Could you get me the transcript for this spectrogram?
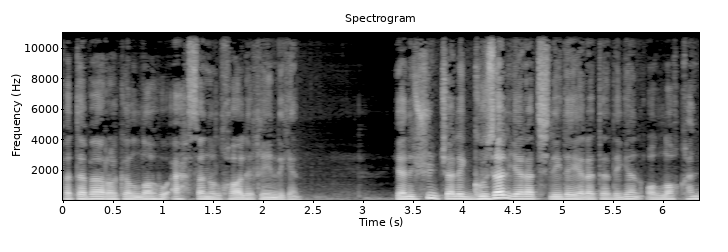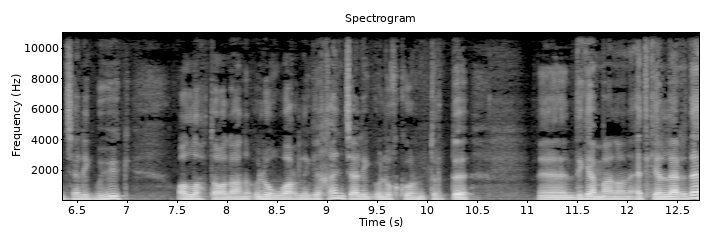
fatabarakallohu ahsanul xoliqin degan. Ya'ni shunchalik go'zal yaratishlikda yaratadigan olloh qanchalik buyuk alloh taoloni ulug'vorligi qanchalik ulug' ko'rinib turibdi e, degan ma'noni aytganlarida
